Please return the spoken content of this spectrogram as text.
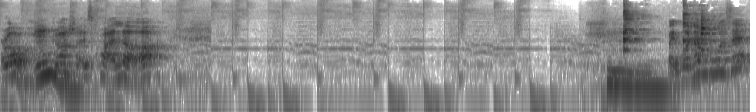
Oh Mm. gosh, that is quite a lot. Wait, what number was it?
